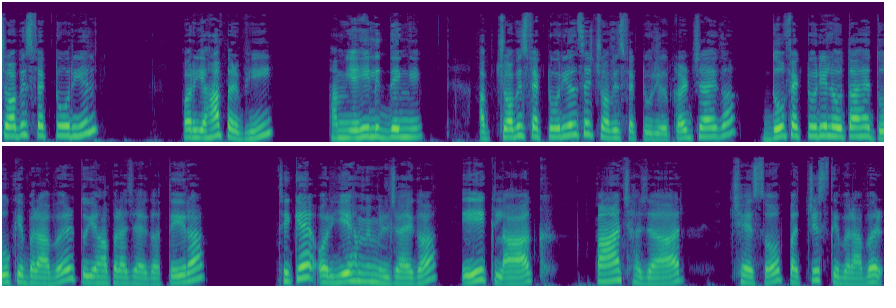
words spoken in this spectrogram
24 फैक्टोरियल और यहाँ पर भी हम यही लिख देंगे। अब 24 फैक्टोरियल से 24 फैक्टोरियल कट जाएगा। दो फैक्टोरियल होता है दो के बराबर तो यहाँ पर आ जाएगा तेरह, ठीक है? और ये हमें मिल जाएगा एक लाख पाँच हज़ार छह सौ पच्चीस के बराबर।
